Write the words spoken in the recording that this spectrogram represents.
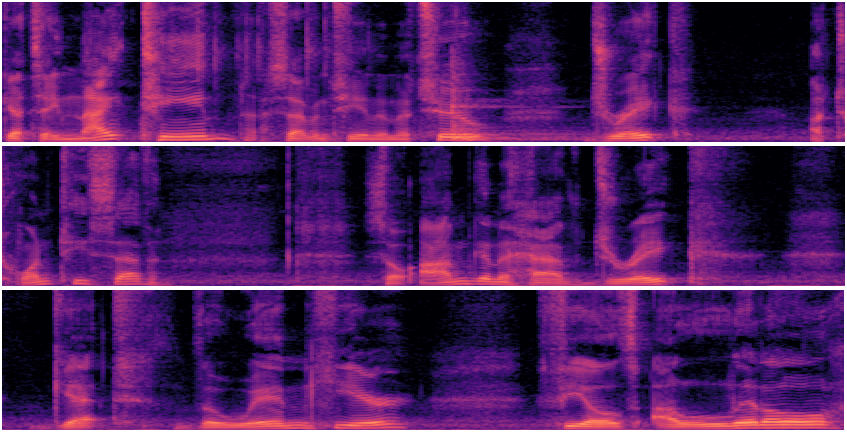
gets a 19, a 17, and a 2. Drake, a 27. So I'm going to have Drake get the win here. Feels a little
